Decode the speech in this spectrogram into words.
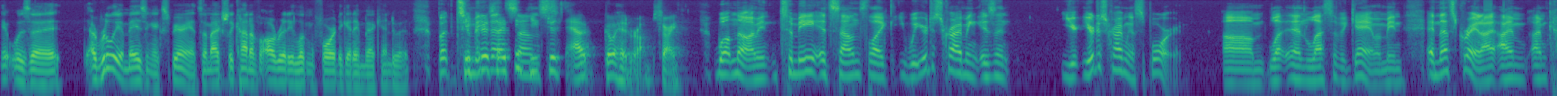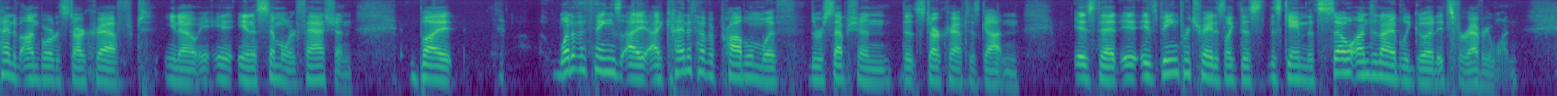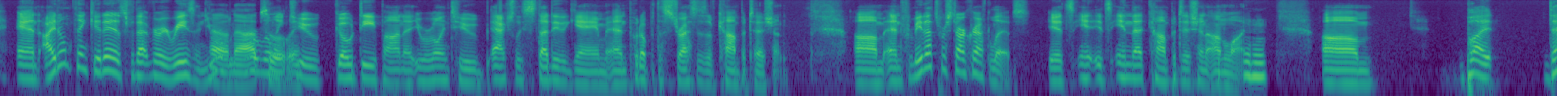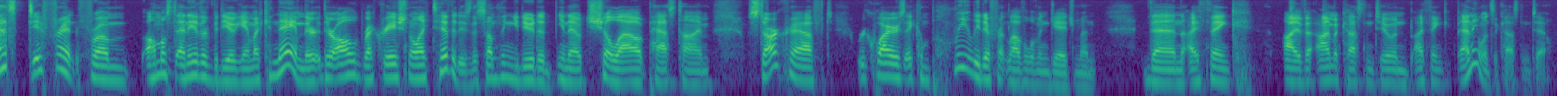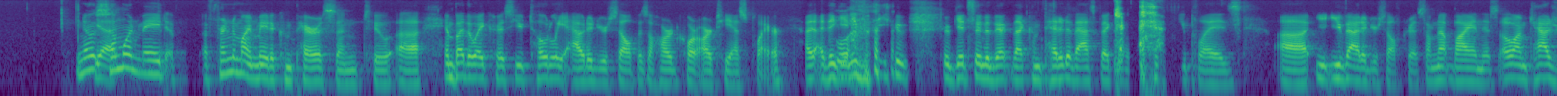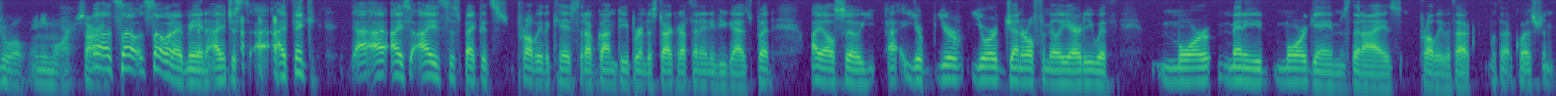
it was a a really amazing experience. I'm actually kind of already looking forward to getting back into it. But to because me, that I think sounds... he's just out. Go ahead, Rob. Sorry. Well, no, I mean, to me, it sounds like what you're describing isn't. You're, you're describing a sport um, and less of a game. I mean, and that's great. I, am I'm, I'm kind of on board with StarCraft, you know, in, in, a similar fashion. But one of the things I, I kind of have a problem with the reception that StarCraft has gotten is that it, it's being portrayed as like this this game that's so undeniably good, it's for everyone. And I don't think it is for that very reason. You, oh, were, no, you were willing to go deep on it. You were willing to actually study the game and put up with the stresses of competition. Um, and for me, that's where StarCraft lives. It's it's in that competition online. Mm-hmm. Um, but that's different from almost any other video game I can name. They're they're all recreational activities. There's something you do to you know chill out, pass time. StarCraft requires a completely different level of engagement than I think I've, I'm accustomed to, and I think anyone's accustomed to. You know, yeah. someone made a, a, friend of mine made a comparison to, uh, and by the way, Chris, you totally outed yourself as a hardcore RTS player. I, I think anybody who, who gets into that, that competitive aspect of he plays uh, you, have added yourself, Chris. I'm not buying this. Oh, I'm casual anymore. Sorry. Well, that's not, that's not what I mean. I just, I, I think, I, I, I, suspect it's probably the case that I've gone deeper into StarCraft than any of you guys. But I also, uh, your, your, your general familiarity with more, many more games than I is probably without, without question.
